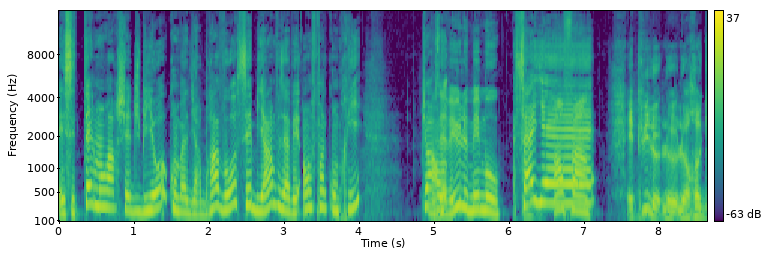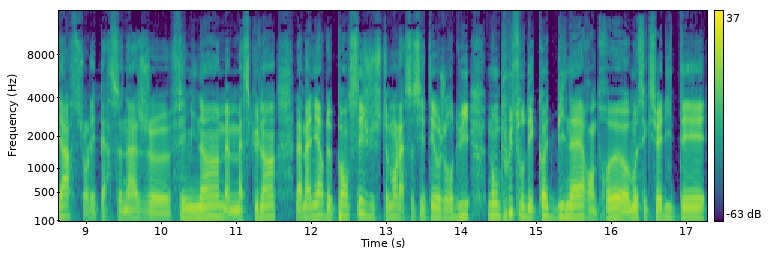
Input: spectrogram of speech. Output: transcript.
Et c'est tellement rare chez HBO qu'on va dire bravo, c'est bien, vous avez enfin compris. Tu vois, Vous on- avez eu le mémo. Ça y est Enfin. Et puis le, regard sur les personnages euh, féminins, même masculins, la manière de penser justement la société aujourd'hui, non plus sur des codes binaires entre euh, homosexualité,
